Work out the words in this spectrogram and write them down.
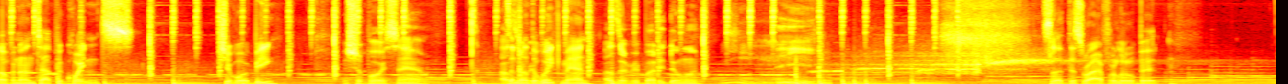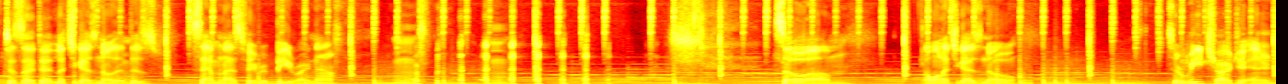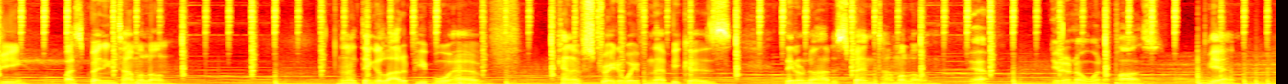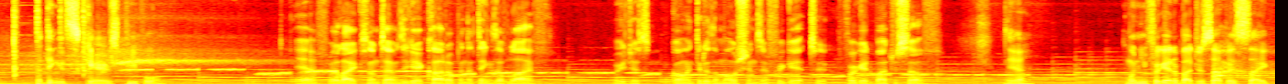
of an Untapped Acquaintance. It's your boy B. It's your boy Sam. It's another week, man. How's everybody doing? Hey. Let's let this ride for a little bit. Just like to let you guys know that Mm. this is Sam and I's favorite beat right now. Mm. Mm. So um I want to let you guys know to recharge your energy by spending time alone. And I think a lot of people have kind of strayed away from that because they don't know how to spend time alone. Yeah. You don't know when to pause. Yeah. I think it scares people. Yeah, I feel like sometimes you get caught up in the things of life where you're just going through the motions and forget to forget about yourself. Yeah. When you forget about yourself, it's like,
